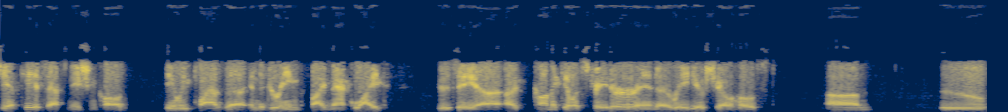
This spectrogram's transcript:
JFK assassination called Dealey Plaza and the Dream by Mack White, who's a, uh, a comic illustrator and a radio show host um, who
